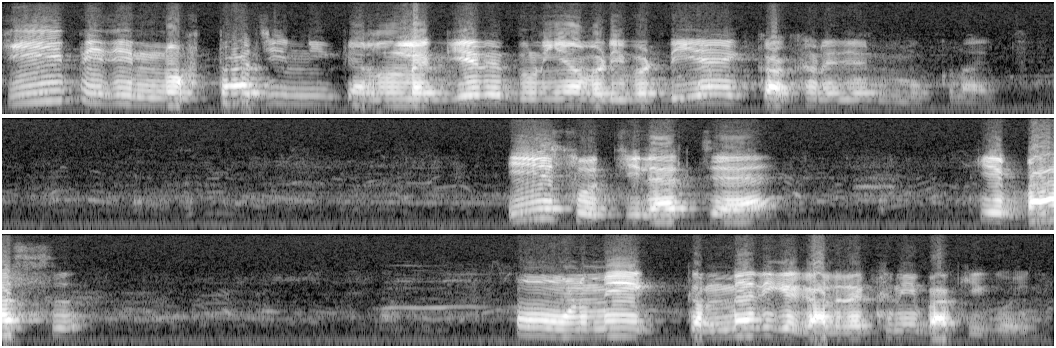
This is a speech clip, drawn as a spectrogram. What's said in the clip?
ਕੀ ਵੀ ਜੀ ਨੁਕਤਾ ਚੀਨੀ ਕਰਨ ਲੱਗੇ ਤੇ ਦੁਨੀਆ ਬੜੀ ਵੱਡੀ ਹੈ, ਇੱਕ ਅੱਖ ਨੇ ਜੇ ਮੁੱਕਣਾ ਇੱਥੇ। ਇਹ ਸੋਚੀ ਲੈ ਚ ਕਿ ਬਸ ਹੁਣ ਮੈਂ ਕੰਮੇ ਦੀ ਗੱਲ ਰੱਖਣੀ, ਬਾਕੀ ਕੋਈ ਨਹੀਂ।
